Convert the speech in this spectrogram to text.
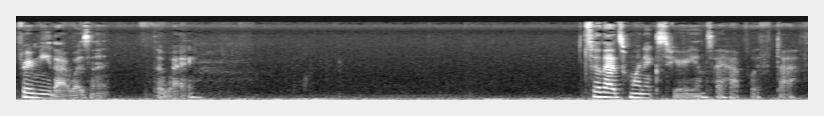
for me that wasn't the way so that's one experience i have with death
